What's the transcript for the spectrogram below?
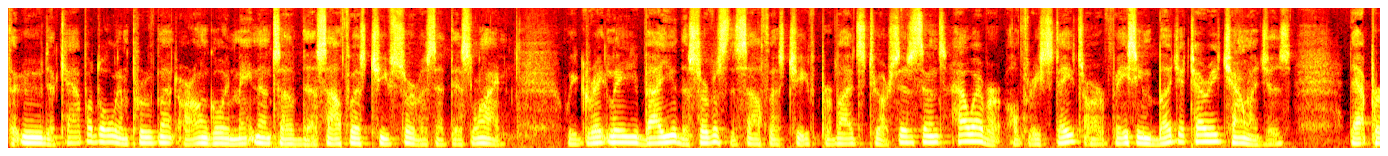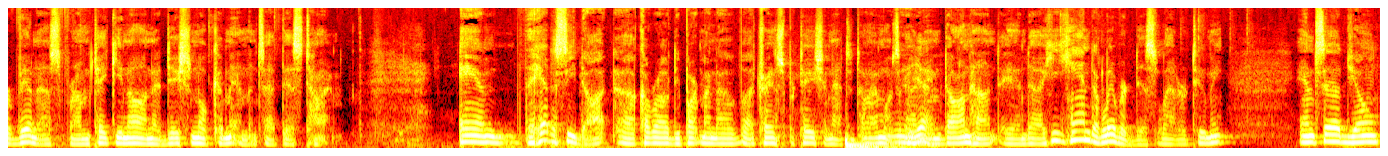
through the capital improvement or ongoing maintenance of the Southwest Chief service at this line. We greatly value the service the Southwest Chief provides to our citizens. However, all three states are facing budgetary challenges that prevent us from taking on additional commitments at this time. And the head of CDOT, uh, Colorado Department of uh, Transportation at the time, was a guy yeah. named Don Hunt, and uh, he hand delivered this letter to me and said, "Joe,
